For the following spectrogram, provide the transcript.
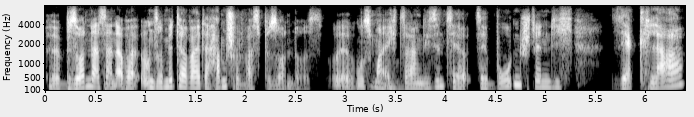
äh, besonders an, aber unsere Mitarbeiter haben schon was Besonderes, äh, muss man echt Mhm. sagen. Die sind sehr, sehr bodenständig, sehr klar,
